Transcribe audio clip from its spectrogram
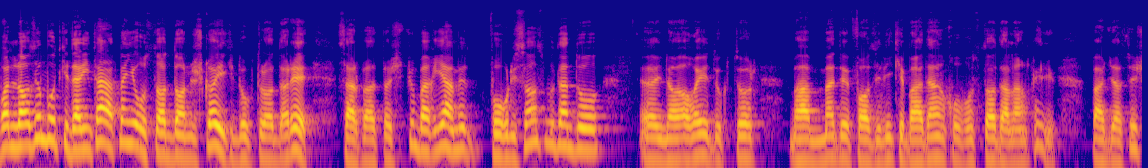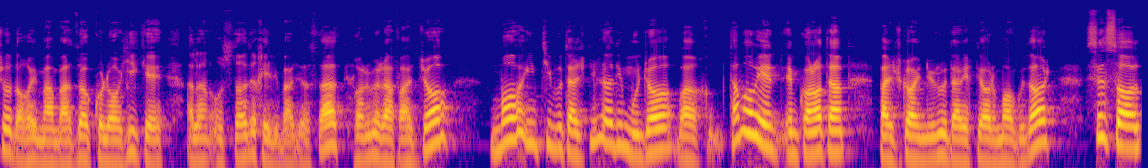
و لازم بود که در این طرح حتما یه استاد دانشگاهی که دکترا داره سرپرست باشه. چون بقیه همه فوق لیسانس بودند و اینا آقای دکتر محمد فاضلی که بعدا خوب استاد الان خیلی برجسته شد. آقای محمدزا کلاهی که الان استاد خیلی برجسته است. خانم رفعت ما این تیم رو تشکیل دادیم اونجا و تمام امکانات هم پژوهشگاه نیرو در اختیار ما گذاشت. سه سال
